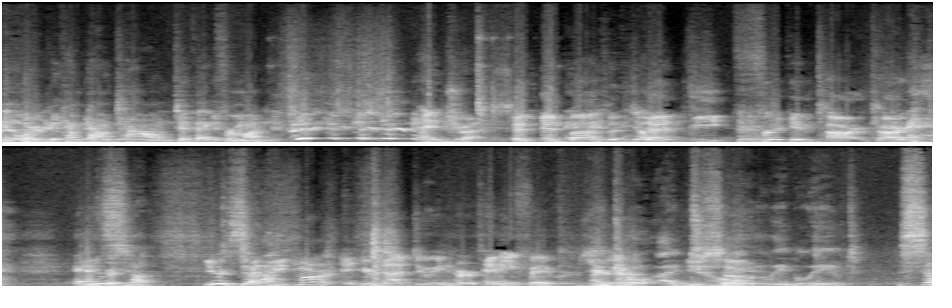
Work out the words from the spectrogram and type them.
in order to come downtown to beg for money. And drugs. And, and Bob's a And don't. deadbeat freaking tar target. And so, You're a deadbeat Mark. And you're not doing her any favors. I, to- I You suck. totally believed so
